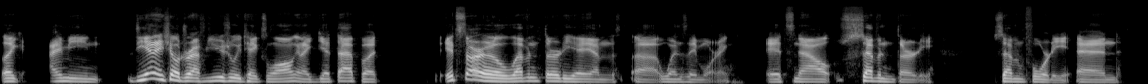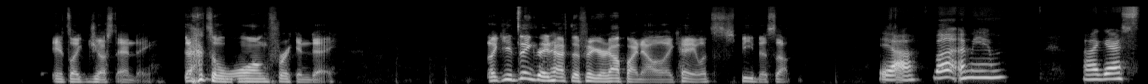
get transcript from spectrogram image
Like, I mean, the NHL draft usually takes long, and I get that, but it started at 11:30 a.m. Uh, Wednesday morning. It's now 7:30, 7:40, and it's like just ending. That's a long freaking day. Like you'd think they'd have to figure it out by now. Like, hey, let's speed this up. Yeah, but I mean, I guess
